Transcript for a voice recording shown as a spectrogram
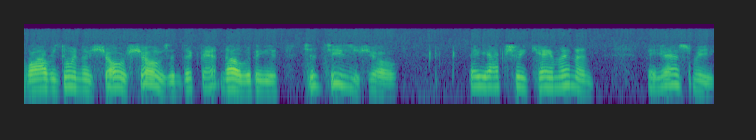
while I was doing the show shows and Dick Van no with the Sid Caesar show, they actually came in and they asked me,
